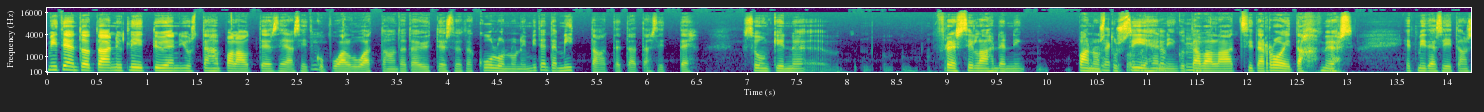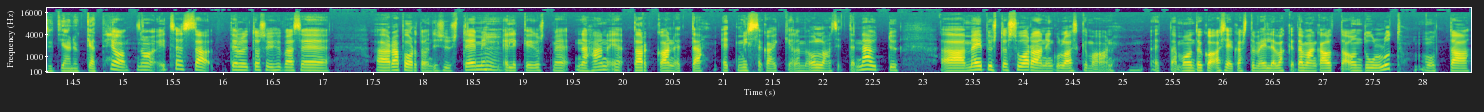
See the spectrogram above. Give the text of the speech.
Miten tota, nyt liittyen just tähän palautteeseen ja sitten kun mm. puoli vuotta on tätä yhteistyötä kulunut, niin miten te mittaatte tätä sitten sunkin äh, Fressilahden niin panostus siihen niin kuin mm. tavallaan, että sitä roita myös, että mitä siitä on sitten jäänyt käteen? Joo, no itse asiassa teillä oli tosi hyvä se raportointisysteemi, mm. eli just me nähdään tarkkaan, että, että missä kaikkialla me ollaan sitten näytty. Ää, me ei pysty suoraan niin kuin laskemaan, että montako asiakasta meille vaikka tämän kautta on tullut, mutta,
